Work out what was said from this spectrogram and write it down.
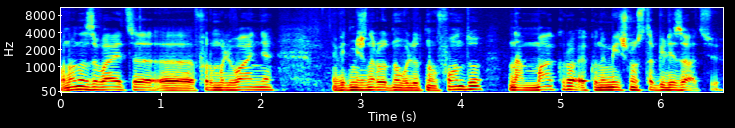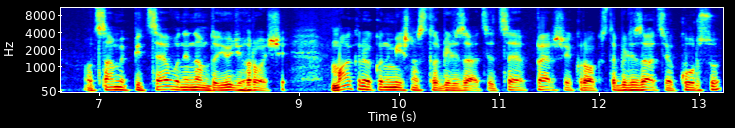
Воно називається е, формулювання від Міжнародного валютного фонду на макроекономічну стабілізацію. От саме під це вони нам дають гроші. Макроекономічна стабілізація це перший крок стабілізація курсу,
